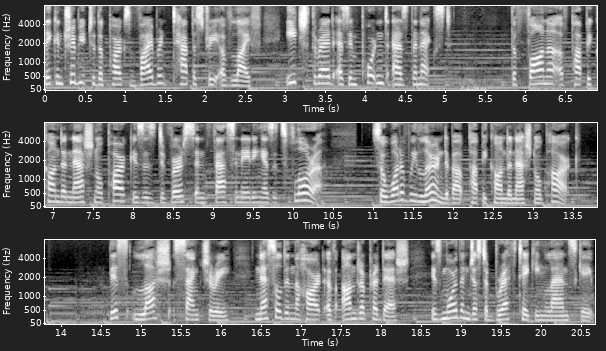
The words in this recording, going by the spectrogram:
They contribute to the park's vibrant tapestry of life, each thread as important as the next. The fauna of Papikonda National Park is as diverse and fascinating as its flora. So what have we learned about Papikonda National Park? This lush sanctuary, nestled in the heart of Andhra Pradesh, is more than just a breathtaking landscape.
